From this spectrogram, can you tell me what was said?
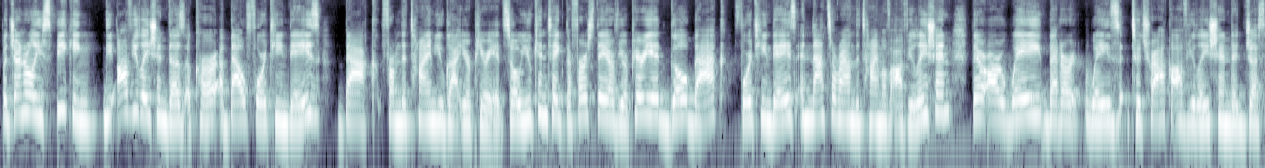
But generally speaking, the ovulation does occur about 14 14 days back from the time you got your period. So you can take the first day of your period, go back 14 days, and that's around the time of ovulation. There are way better ways to track ovulation than just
